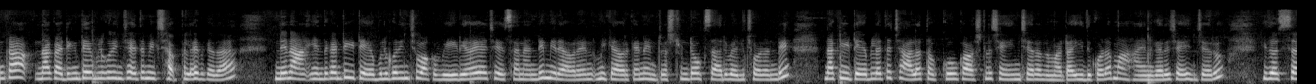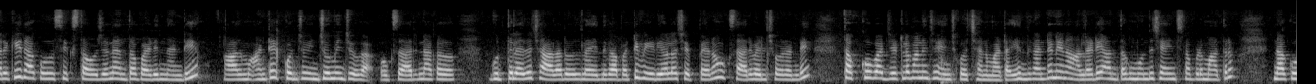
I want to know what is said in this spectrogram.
ఇంకా నా కటింగ్ టేబుల్ గురించి అయితే మీకు చెప్పలేదు కదా. నేను ఎందుకంటే ఈ టేబుల్ గురించి ఒక వీడియో చేశానండి. మీరు ఎవరైనా మీకు ఎవరికైనా ఇంట్రెస్ట్ ఉంటే ఒకసారి వెళ్ళి చూడండి. నాకు ఈ టేబుల్ అయితే చాలా తక్కువ కాస్ట్లో చేయించారనమాట ఇది కూడా మా ఆయన గారే చేయించారు. ఇది వచ్చేసరికి నాకు సిక్స్ థౌజండ్ ఎంతో పడిందండి. ఆల్మో అంటే కొంచెం ఇంచుమించుగా. ఒకసారి నాకు గుర్తులేదు చాలా రోజులు అయింది కాబట్టి వీడియోలో చెప్పాను. ఒకసారి వెళ్ళి చూడండి. తక్కువ బడ్జెట్లో మనం చేయించుకోవచ్చు అనమాట ఎందుకంటే నేను ఆల్రెడీ అంతకు ముందు చేయించినప్పుడు మాత్రం నాకు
